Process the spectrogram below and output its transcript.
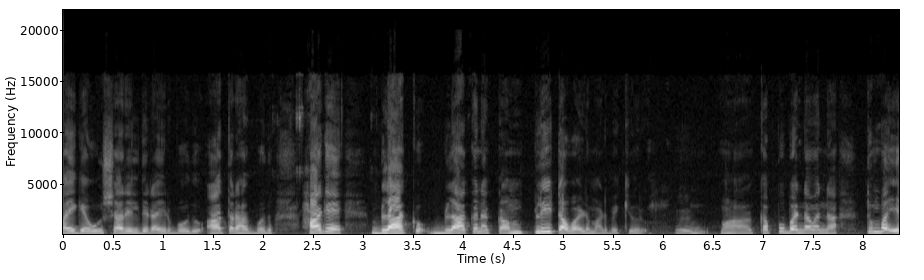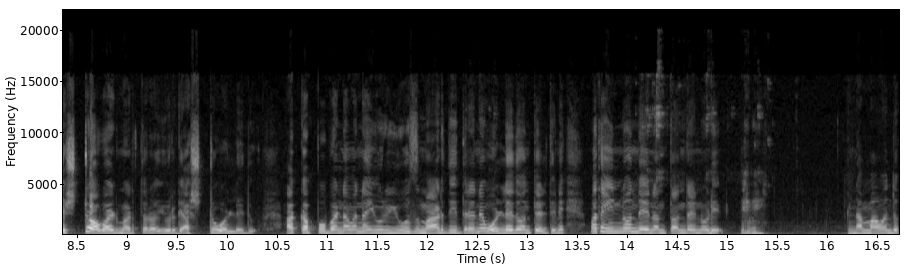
ಮೈಗೆ ಹುಷಾರಿಲ್ದಿರ ಇರ್ಬೋದು ಆ ಥರ ಆಗ್ಬೋದು. ಹಾಗೆ ಬ್ಲ್ಯಾಕು ಬ್ಲ್ಯಾಕನ್ನು ಕಂಪ್ಲೀಟ್ ಅವಾಯ್ಡ್ ಮಾಡಬೇಕು ಇವರು. ಕಪ್ಪು ಬಣ್ಣವನ್ನು ತುಂಬ ಎಷ್ಟು ಅವಾಯ್ಡ್ ಮಾಡ್ತಾರೋ ಇವ್ರಿಗೆ ಅಷ್ಟು ಒಳ್ಳೆಯದು ಆ ಕಪ್ಪು ಬಣ್ಣವನ್ನು ಇವರು ಯೂಸ್ ಮಾಡದಿದ್ರೇ ಒಳ್ಳೆಯದು ಅಂತ ಹೇಳ್ತೀನಿ. ಮತ್ತು ಇನ್ನೊಂದು ಏನಂತಂದರೆ ನೋಡಿ ನಮ್ಮ ಒಂದು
